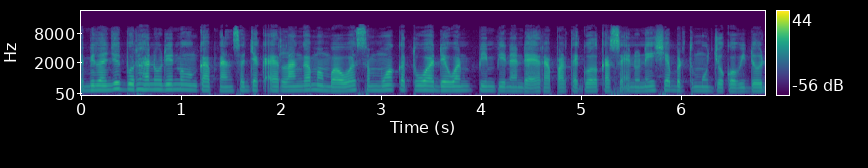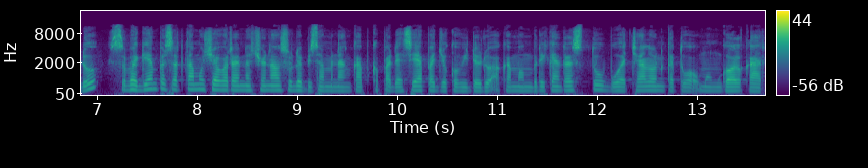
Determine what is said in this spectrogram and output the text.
Lebih lanjut, Burhanuddin mengungkapkan sejak Erlangga membawa semua ketua Dewan Pimpinan Daerah Partai Golkar se-Indonesia bertemu Joko Widodo, sebagian peserta musyawarah nasional sudah bisa menangkap kepada siapa Joko Widodo akan memberikan restu buat calon ketua umum Golkar.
